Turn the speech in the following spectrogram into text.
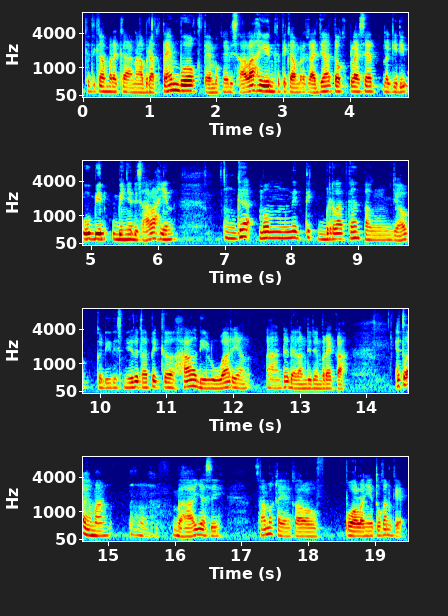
ketika mereka nabrak tembok temboknya disalahin ketika mereka jatuh kepleset lagi di ubin ubinnya disalahin enggak menitik beratkan tanggung jawab ke diri sendiri tapi ke hal di luar yang ada dalam diri mereka itu emang hmm, bahaya sih. Sama kayak kalau polanya itu kan kayak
